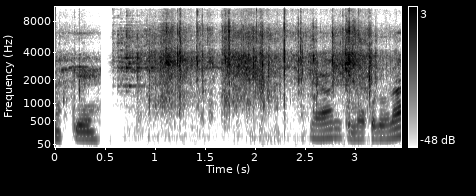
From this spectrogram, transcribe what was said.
Okay. Yan, kumukulo na.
